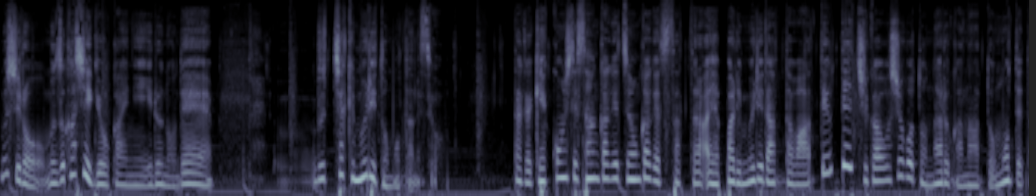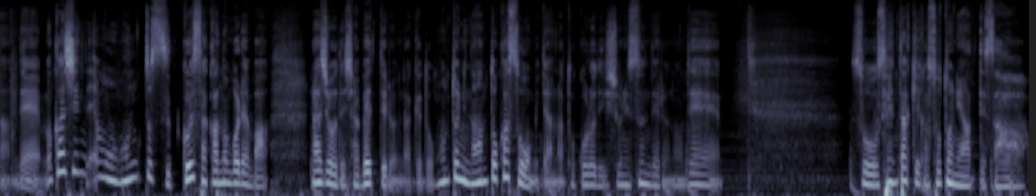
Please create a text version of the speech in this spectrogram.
むしろ難しい業界にいるのでぶっちゃけ無理と思ったんですよ。だから結婚して3ヶ月4ヶ月経ったらあやっぱり無理だったわって言って違うお仕事になるかなと思ってたんで昔ねもうほんとすっごい遡ればラジオで喋ってるんだけど本当になんとかそうみたいなところで一緒に住んでるのでそう洗濯機が外にあってさ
